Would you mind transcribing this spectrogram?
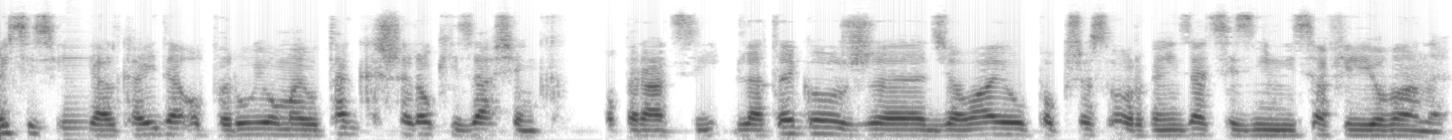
ISIS i Al-Qaida operują, mają tak szeroki zasięg operacji, dlatego że działają poprzez organizacje z nimi zafiliowane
